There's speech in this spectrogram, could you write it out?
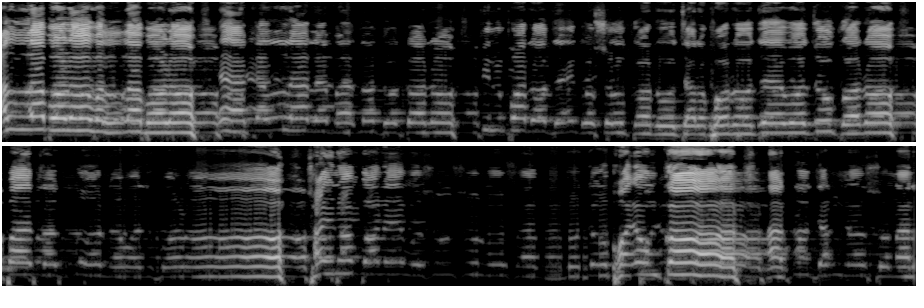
আল্লাহ বড় আল্লাহ বড় এক করো, তিন ফরজে গোসল করো, চার ফরজে ওযু করো, পাঁচ নামাজ পড়ো। ছয় নম্বরে ভয়ঙ্কর সোনার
